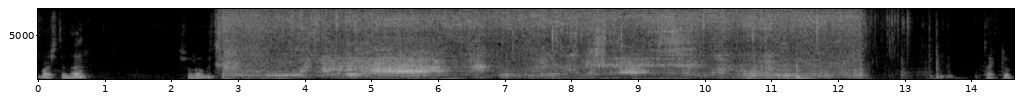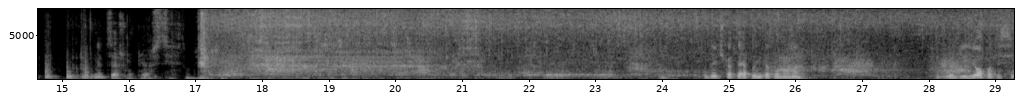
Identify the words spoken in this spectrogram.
Бачите, да? Що робиться? Так, тут, тут не це ж у пляшці. Тут Водичка тепленька, тому вона в воді льопатися.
